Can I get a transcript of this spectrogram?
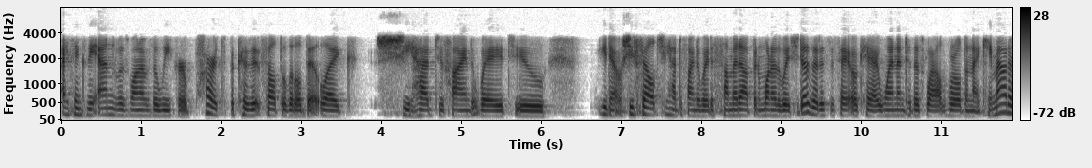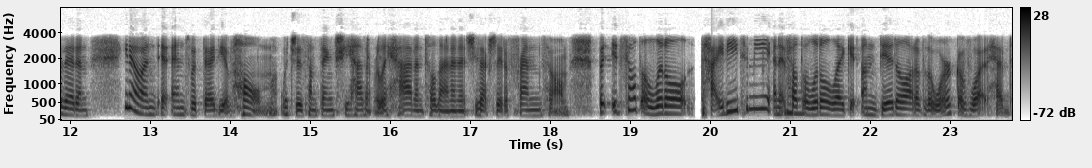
I think the end was one of the weaker parts because it felt a little bit like she had to find a way to you know, she felt she had to find a way to sum it up. And one of the ways she does it is to say, okay, I went into this wild world and I came out of it. And, you know, and it ends with the idea of home, which is something she hasn't really had until then. And it, she's actually at a friend's home. But it felt a little tidy to me. And it felt a little like it undid a lot of the work of what had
